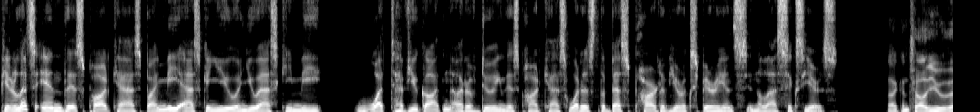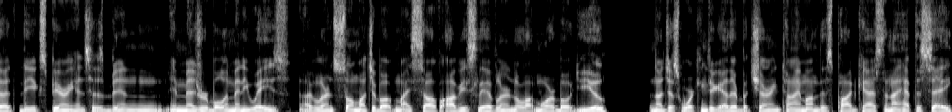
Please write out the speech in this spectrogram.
Peter, let's end this podcast by me asking you and you asking me, what have you gotten out of doing this podcast? What is the best part of your experience in the last six years? I can tell you that the experience has been immeasurable in many ways. I've learned so much about myself. Obviously, I've learned a lot more about you, not just working together, but sharing time on this podcast. And I have to say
